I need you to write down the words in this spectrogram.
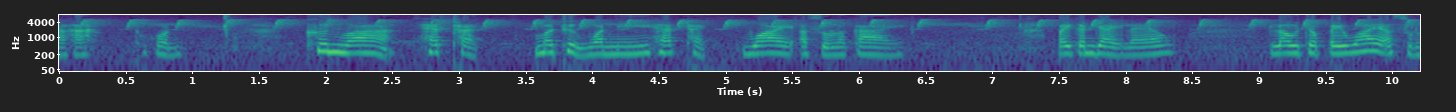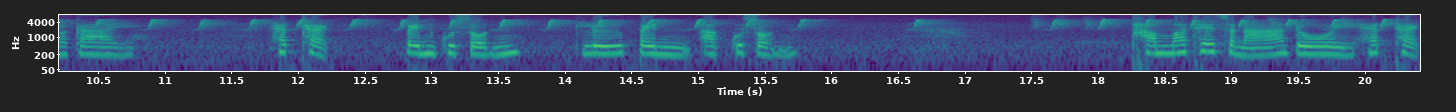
นะคะ ทุกคน ขึ้นว่าแฮชแท็กมาถึงวันนี้แฮชแท็กไหว้อสุรกาย ไปกันใหญ่แล้ว เราจะไปไหว้อสุรกายแฮชแท็กเป็นกุศล หรือเป็นอกุศล ธรรมเทศนาโดยแฮชแท็ก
